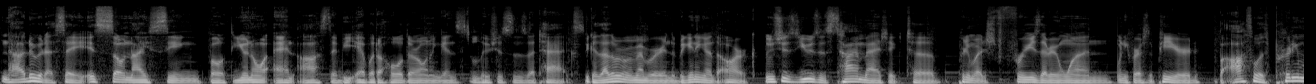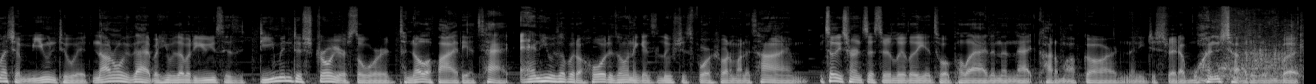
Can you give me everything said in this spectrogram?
Now I do gotta say, it's so nice seeing both Yuno and Asta be able to hold their own against Lucius's attacks. Because as we remember in the beginning of the arc, Lucius uses time magic to pretty much freeze everyone when he first appeared, but Asta was pretty much immune to it. Not only that, but he was able to use his Demon Destroyer sword to nullify the attack, and he was able to hold his own against Lucius for a short amount of time until he turned Sister Lily into a Paladin, and then that caught him off guard, and then he just straight up one-shotted him. But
